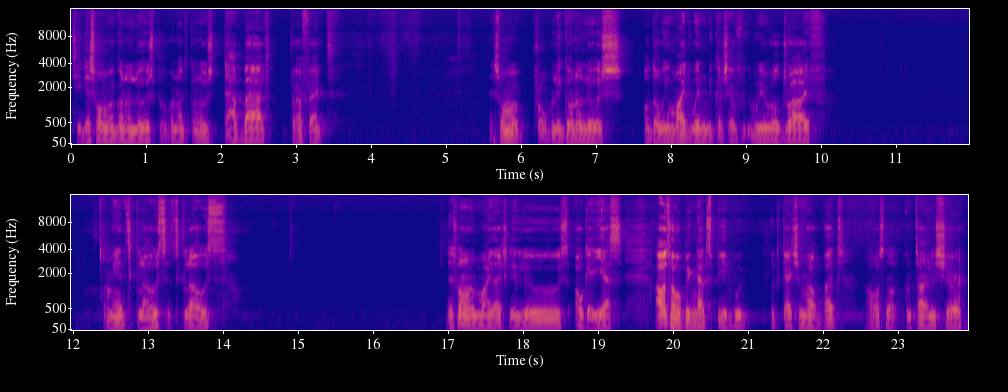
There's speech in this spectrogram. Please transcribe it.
See, this one we're gonna lose, but we're not gonna lose that bad. Perfect. This one we're probably gonna lose, although we might win because of rear-wheel drive. I mean, it's close, it's close. This one we might actually lose. Okay, yes. I was hoping that speed would, would catch him up, but I was not entirely sure.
